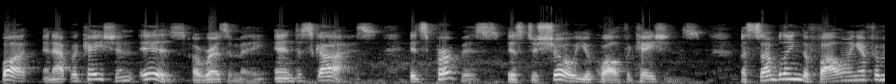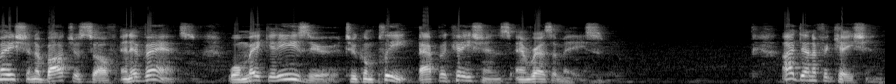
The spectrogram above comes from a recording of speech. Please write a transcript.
But an application is a resume in disguise. Its purpose is to show your qualifications. Assembling the following information about yourself in advance will make it easier to complete applications and resumes. Identification.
